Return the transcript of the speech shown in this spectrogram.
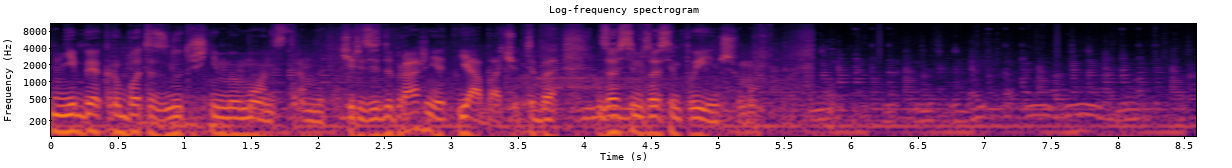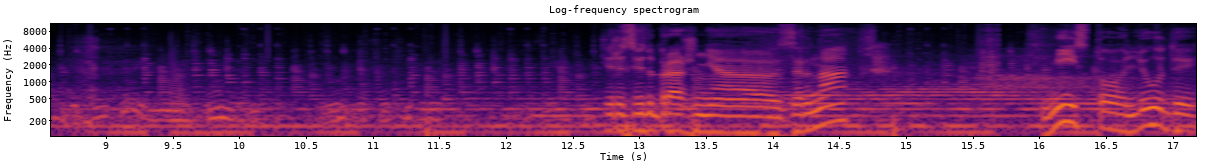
Ніби як робота з внутрішніми монстрами. Через відображення я бачу тебе зовсім зовсім по-іншому. Через відображення зерна, місто, люди.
